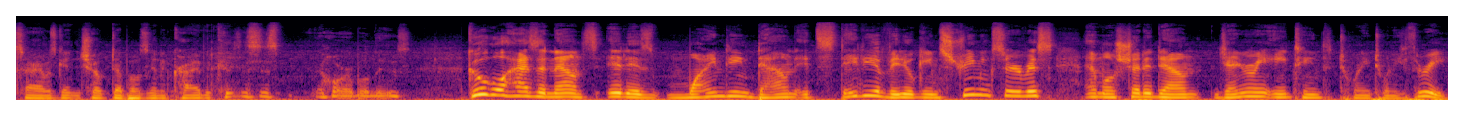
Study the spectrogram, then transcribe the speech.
Sorry, I was getting choked up. I was going to cry because this is horrible news. Google has announced it is winding down its Stadia video game streaming service and will shut it down January 18th, 2023.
